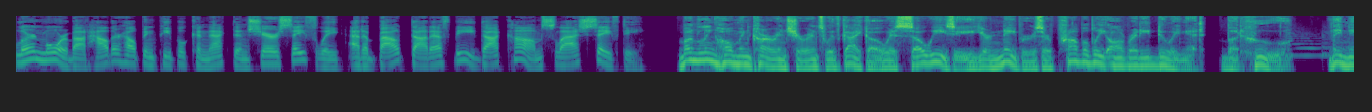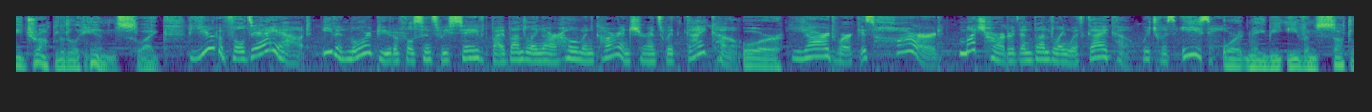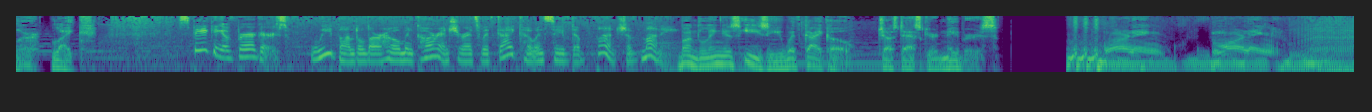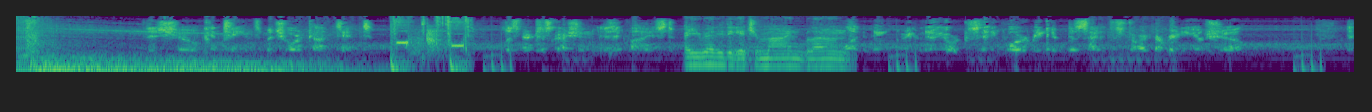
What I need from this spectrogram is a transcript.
Learn more about how they're helping people connect and share safely at about.fb.com/safety. Bundling home and car insurance with Geico is so easy, your neighbors are probably already doing it. But who? They may drop little hints like, Beautiful day out. Even more beautiful since we saved by bundling our home and car insurance with Geico. or, Yard work is hard. Much harder than bundling with Geico, which was easy. or it may be even subtler, like, Speaking of burgers, we bundled our home and car insurance with Geico and saved a bunch of money. bundling is easy with Geico. Just ask your neighbors. Warning. Warning. This show contains mature content. Listener discretion is advised. Are you ready to get your mind blown? One angry New York City Puerto Rican decided to start a radio show.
